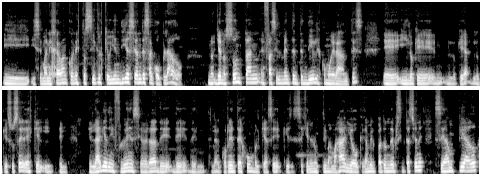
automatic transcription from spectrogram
y, se manejaban con estos ciclos que hoy en día se han desacoplado. ya no son tan eh, fácilmente entendibles como era antes, eh, y lo que, lo, que, lo que sucede es que el, el, área de influencia ¿verdad? De, de, la corriente de Humboldt que hace que se genere un clima más árido o que cambie el patrón de precipitaciones se ha ampliado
